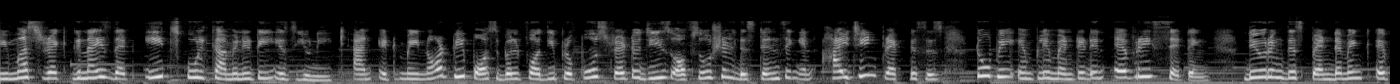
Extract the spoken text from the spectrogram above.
We must recognize that each school community is unique and it may not be possible for the proposed strategies of social distancing and hygiene practices to be implemented in every setting. During this pandemic, if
